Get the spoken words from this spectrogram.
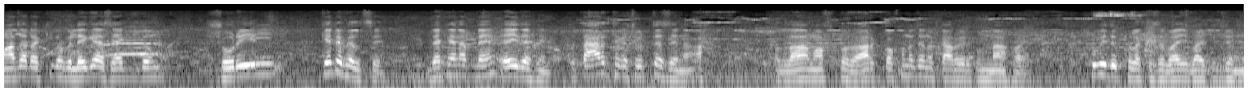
মাজাটা কীভাবে লেগে আছে, একদম শরীর কেটে ফেলছে। দেখেন আপনি, এই দেখেন, তার থেকে ছুটতেছে না। আল্লাহ, মাফ করো, আর কখনো যেন কারও এরকম না হয়। খুবই দুঃখ লাগতেছে ভাই, ভাইটির জন্য।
